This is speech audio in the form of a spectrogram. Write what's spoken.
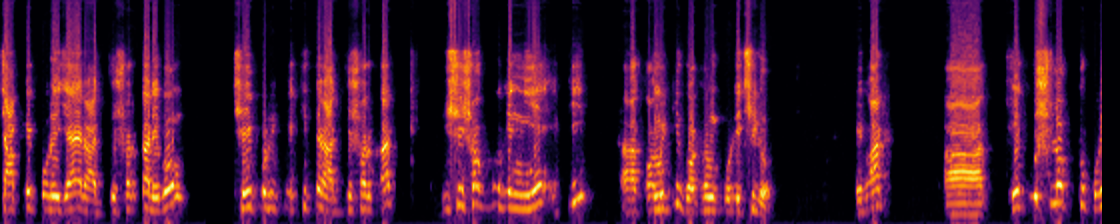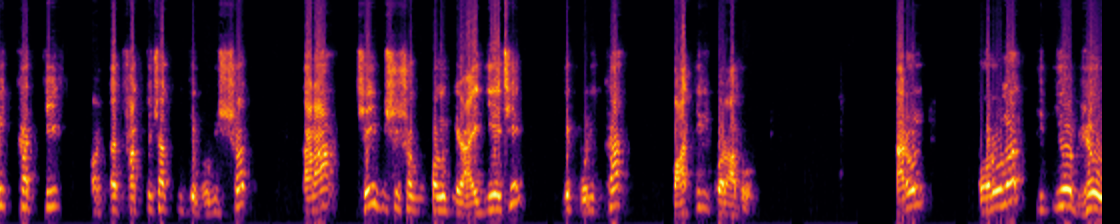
চাপে পড়ে যায় রাজ্য সরকার এবং সেই পরিপ্রেক্ষিতে রাজ্য সরকার বিশেষজ্ঞদের নিয়ে একটি কমিটি গঠন করেছিল। এবার একুশ লক্ষ পরীক্ষার্থীর, অর্থাৎ ছাত্রছাত্রীর যে ভবিষ্যৎ, তারা সেই বিশেষজ্ঞ কমিটি রায় দিয়েছে যে পরীক্ষা বাতিল করা হোক। কারণ, করোনার তৃতীয় ঢেউ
